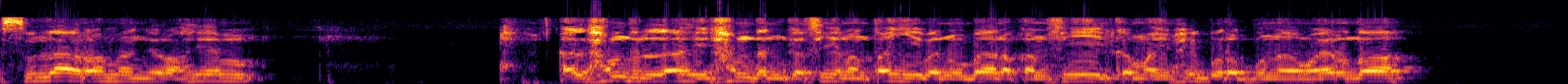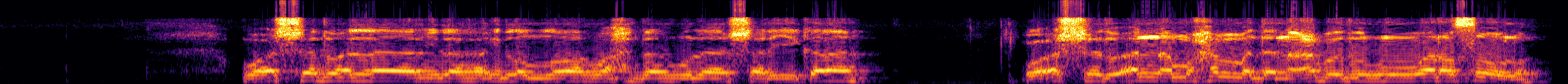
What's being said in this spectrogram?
Bismillahirrahmanirrahim. Alhamdulillah hamdan katsiran tayyiban mubarakan fihi kama yuhibbu rabbuna wa yarda. Wa asyhadu an la ilaha illallah wahdahu la syarika lah. Wa asyhadu anna Muhammadan 'abduhu wa rasuluh.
